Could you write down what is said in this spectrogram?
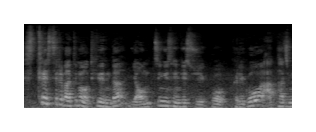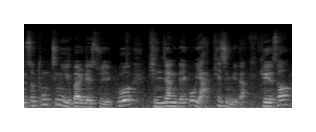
스트레스를 받으면 어떻게 된다? 염증이 생길 수 있고 그리고 아파지면서 통증이 유발될 수 있고 긴장되고 약해집니다. 그래서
